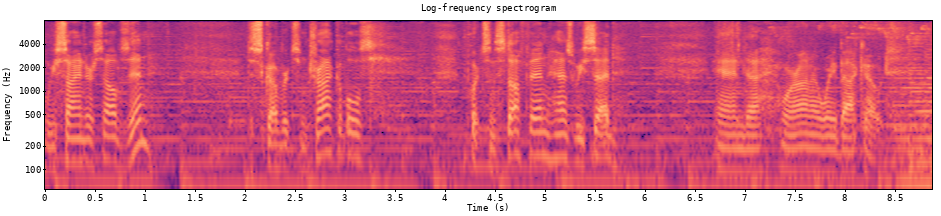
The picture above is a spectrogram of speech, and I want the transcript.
we signed ourselves in, discovered some trackables, put some stuff in as we said, and uh, we're on our way back out.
